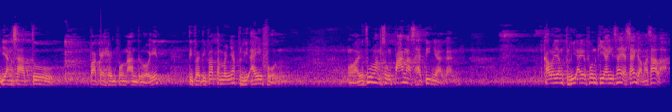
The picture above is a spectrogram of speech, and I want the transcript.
Yang satu pakai handphone Android tiba-tiba temennya beli iPhone. Wah itu langsung panas hatinya kan. Kalau yang beli iPhone kiai saya, saya nggak masalah.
